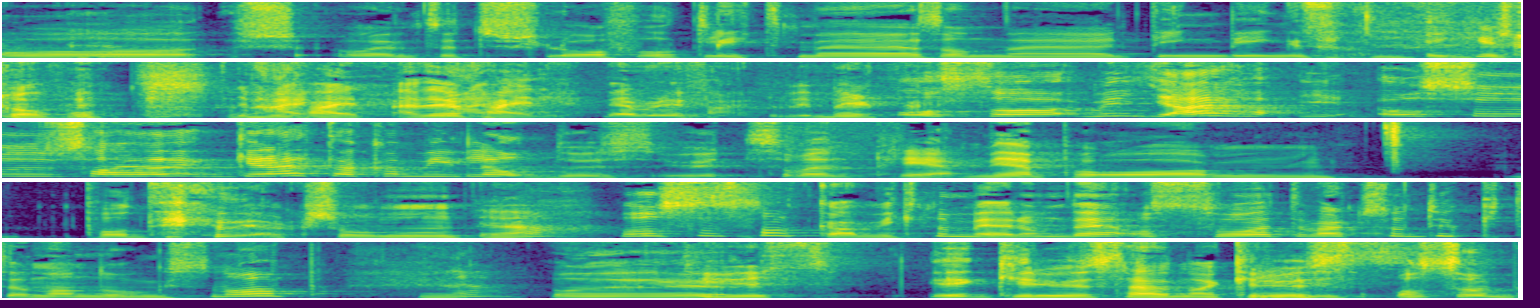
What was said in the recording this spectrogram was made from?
og, og eventuelt slå folk litt med sånne ding-ding. Sånn. Ikke slå folk. Det blir feil. Nei, det blir feil. Det blir feil. Det blir feil. Og så, men jeg, og så sa jeg greit, da kan vi loddes ut som en premie på, mm, på TV-aksjonen. Ja. Og så snakka vi ikke noe mer om det. Og så etter hvert så dukket den annonsen opp. Ja. Og- Cruise. Cruise, sauna-cruise. Og, så-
